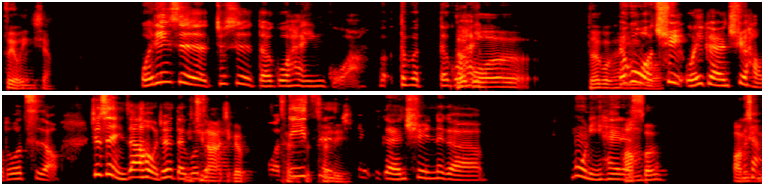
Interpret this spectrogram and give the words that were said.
最有印象？我一定是就是德国和英国啊，德不德国？德国，德国，德国。我去，我一个人去好多次哦。就是你知道，我觉得德国去哪几个？我第一次去一个人去那个慕尼黑的时候，我想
